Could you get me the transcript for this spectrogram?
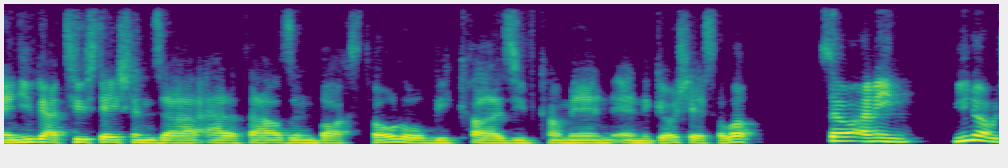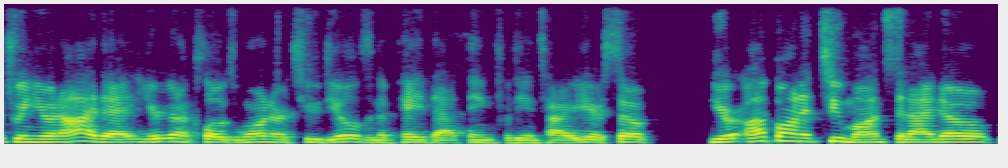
And you've got two stations uh, at a thousand bucks total because you've come in and negotiated so low. So, I mean, you know, between you and I that you're going to close one or two deals and have paid that thing for the entire year. So you're up on it two months. And I know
